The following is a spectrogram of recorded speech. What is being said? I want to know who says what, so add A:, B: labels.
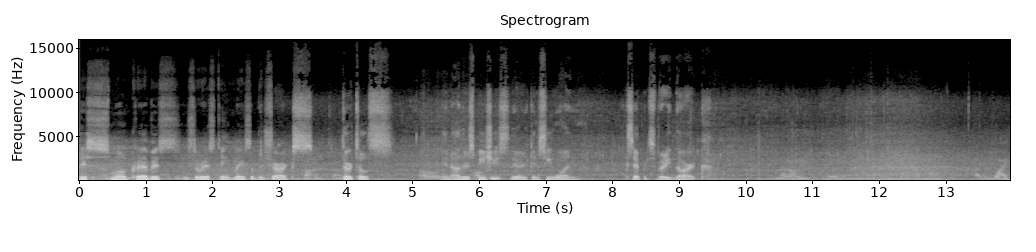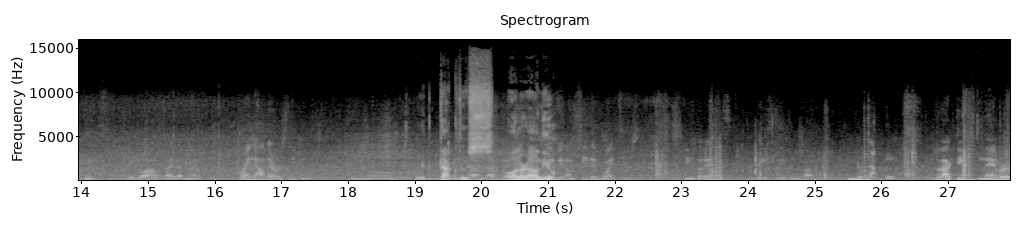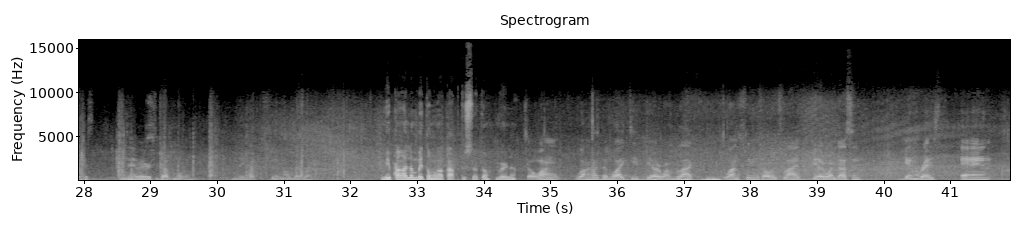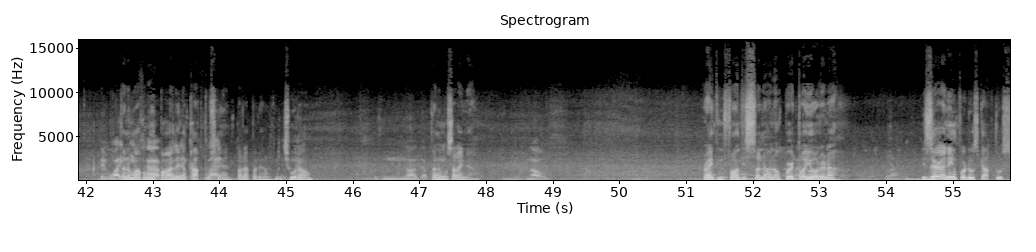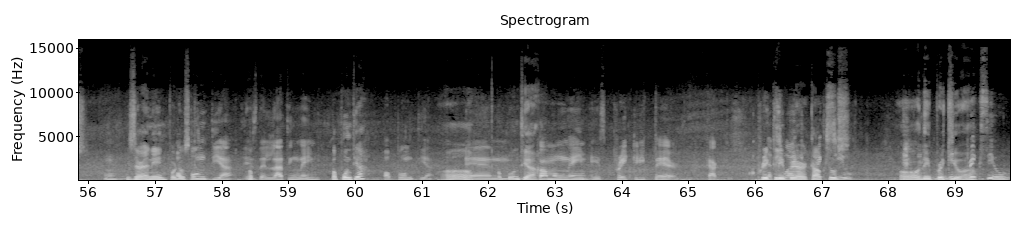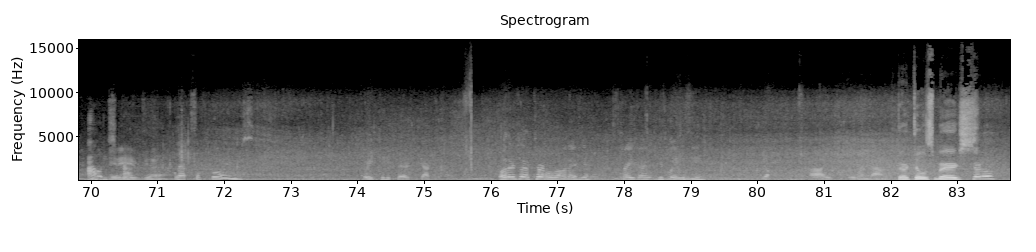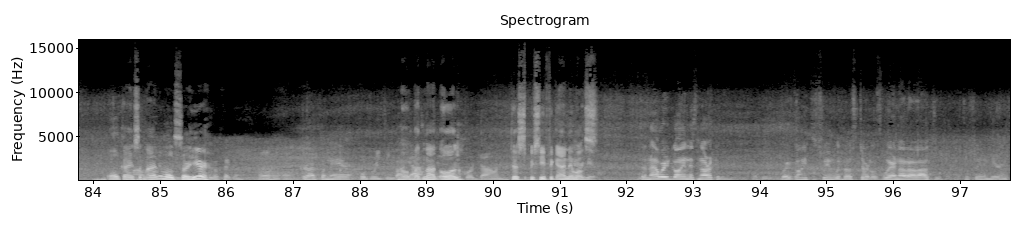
A: This small crevice is the resting place of the sharks, turtles, and other species. There you can see one, except it's very dark.
B: Not only uh, the white tips, they go outside at night. Right now they are sleeping.
A: With cactus all around you.
B: We don't see the white tips. Tintoreras, they sleep in the bottom.
C: The black tip.
B: Black tips never, never stop moving. They have to swim all their life.
A: May pangalan ba itong mga cactus na to, Berna?
B: So one one has the white tip, the other one black. One swims all its life, the other one doesn't. Can rest and the white
A: Tanong mo kung may pangalan ng cactus na yan. Para parehong itsura, oh.
B: It's not a
A: Tanong mo sa kanya.
B: nose.
A: Right in front is ano, no? Puerto Ayora na.
C: Yeah.
A: Is there a name for those cactus? Is there a name for those?
B: Opuntia is the Latin name.
A: Papuntia?
B: Opuntia.
A: Oh,
B: and
A: Papuntia.
B: the common name is prickly pear cactus.
A: Prickly
C: That's why
A: pear
C: it
A: cactus.
C: you.
A: Oh, they prick
C: It
A: you, huh?
C: pricks you. Ouch.
B: It is, yeah.
C: Lots of thorns.
B: Prickly pear cactus. Oh, there's a turtle over there. Yeah. Straight uh, this way. You see? Yep. Uh, it, it went down.
A: Turtles, birds,
B: Turtle.
A: All kinds of animals are here.
B: Oh, Hold on a second. Grab some air. For breathing.
A: No, but not all. Just specific animals.
B: So now we're going snorkeling. We're going to swim with those turtles. We're not allowed to, to swim here inside.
